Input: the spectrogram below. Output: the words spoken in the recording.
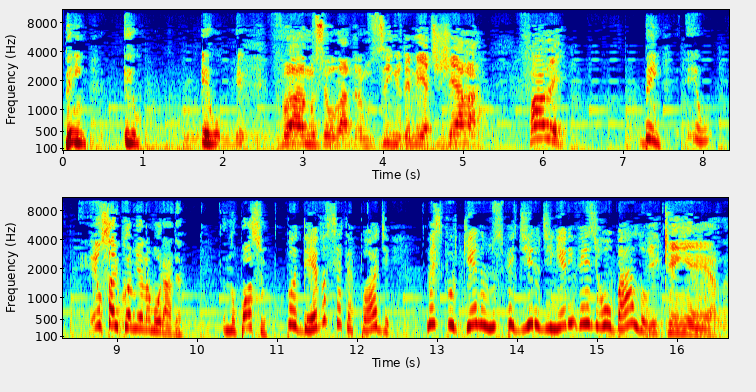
Bem, eu. Eu. eu... Vamos, seu ladrãozinho de meia tigela! Fale! Bem, eu. Eu saio com a minha namorada. Não posso? Poder você até pode, mas por que não nos pedir o dinheiro em vez de roubá-lo? E quem é ela?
